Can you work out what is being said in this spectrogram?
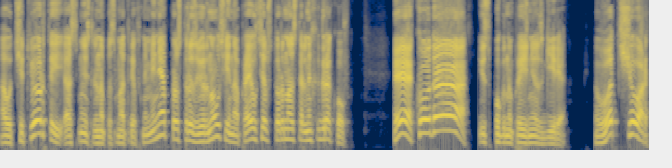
А вот четвертый, осмысленно посмотрев на меня, просто развернулся и направился в сторону остальных игроков. «Э, куда?» — испуганно произнес Гиря. «Вот черт!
